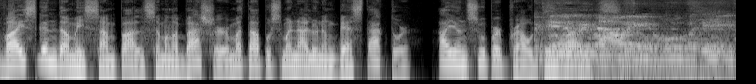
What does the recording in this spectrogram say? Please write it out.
Vice ganda may sampal sa mga basher matapos manalo ng Best Actor, ayon super proud kay Vice. eh.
